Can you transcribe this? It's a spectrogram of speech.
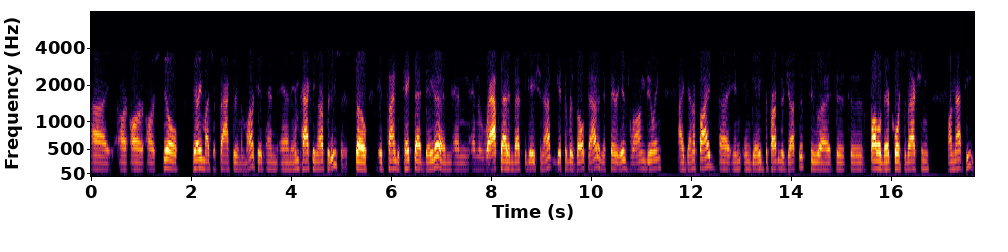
uh, are, are are still very much a factor in the market and, and impacting our producers. So it's time to take that data and, and, and wrap that investigation up, get the results out, and if there is wrongdoing identified, uh, in, engage Department of Justice to, uh, to, to follow their course of action on that piece.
